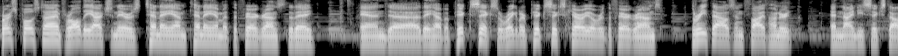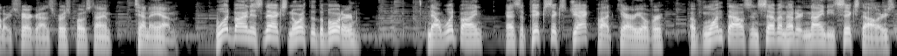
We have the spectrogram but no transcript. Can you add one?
First post time for all the action there is 10 a.m. 10 a.m. at the fairgrounds today, and uh, they have a pick six, a regular pick six carryover at the fairgrounds, three thousand five hundred and ninety-six dollars. Fairgrounds first post time 10 a.m. Woodbine is next, north of the border. Now Woodbine has a pick six jackpot carryover of one thousand seven hundred ninety-six dollars,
